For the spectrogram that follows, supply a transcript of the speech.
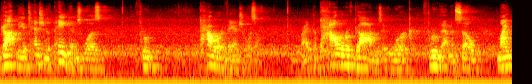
got the attention of pagans was through power evangelism. Right? The power of God was at work through them. And so my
